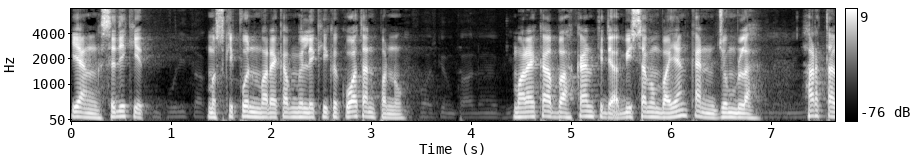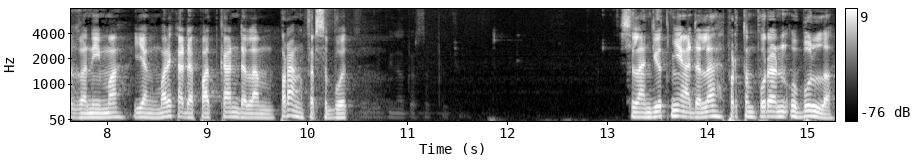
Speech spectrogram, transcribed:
yang sedikit meskipun mereka memiliki kekuatan penuh. Mereka bahkan tidak bisa membayangkan jumlah harta ghanimah yang mereka dapatkan dalam perang tersebut. Selanjutnya adalah pertempuran Ubullah.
